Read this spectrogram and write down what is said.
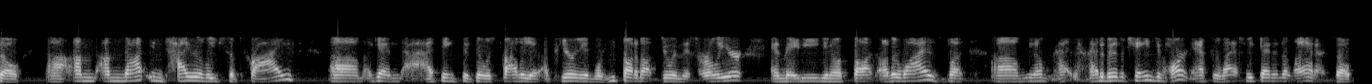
So uh, I'm I'm not entirely surprised. Um, again, I think that there was probably a, a period where he thought about doing this earlier and maybe you know thought otherwise, but um, you know had, had a bit of a change of heart after last weekend in Atlanta. So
